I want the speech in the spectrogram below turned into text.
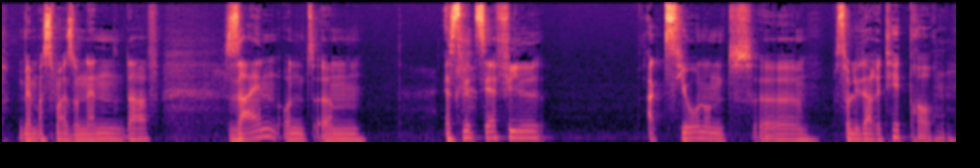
wenn man es mal so nennen darf, sein. Und ähm, es wird sehr viel Aktion und äh, Solidarität brauchen.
